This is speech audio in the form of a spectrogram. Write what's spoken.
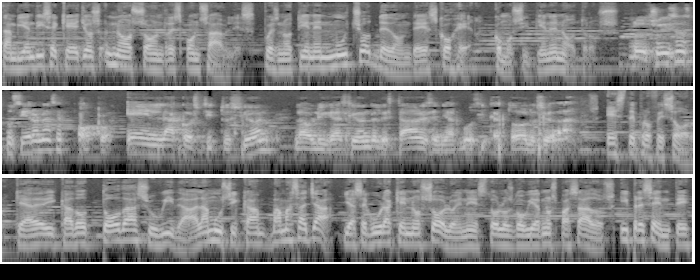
también dice que ellos no son responsables, pues no tienen mucho de dónde escoger, como si tienen otros. Los suizos pusieron hace poco en la Constitución la obligación del Estado de enseñar música a todos los ciudadanos. Este profesor, que ha dedicado toda su vida a la música, va más allá y asegura que no solo en esto los gobiernos pasados y presente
